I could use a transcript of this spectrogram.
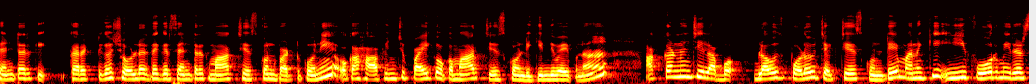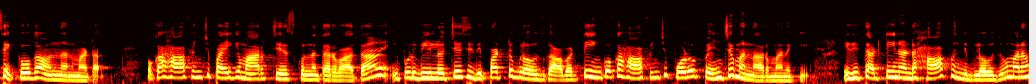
సెంటర్కి కరెక్ట్గా షోల్డర్ దగ్గర సెంటర్కి మార్క్ చేసుకొని పట్టుకొని ఒక హాఫ్ ఇంచ్ పైకి ఒక మార్క్ చేసుకోండి కింది వైపున. అక్కడ నుంచి ఇలా బ్లౌజ్ పొడవు చెక్ చేసుకుంటే మనకి ఈ ఫోర్ మిరర్స్ ఎక్కువగా ఉందన్నమాట. ఒక హాఫ్ ఇంచ్ పైకి మార్క్ చేసుకున్న తర్వాత ఇప్పుడు వీళ్ళు వచ్చేసి ఇది పట్టు బ్లౌజ్ కాబట్టి ఇంకొక హాఫ్ ఇంచ్ పొడవు పెంచమన్నారు మనకి. ఇది థర్టీన్ అండ్ హాఫ్ ఉంది బ్లౌజు. మనం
